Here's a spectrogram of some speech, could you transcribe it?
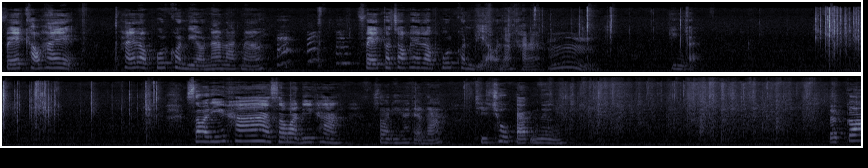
เฟซเขาให้ให้เราพูดคนเดียวน่ารักนะ เฟซเขาชอบให้เราพูดคนเดียวนะคะ อืมกินกันสวัสดีค่ะ สวัสดีค่ะ สวัสดีค่ะ เดี๋ยวนะ ทิชชู่แป๊บหนึ่ง แล้วก็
